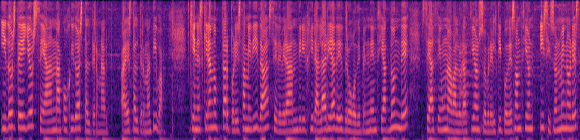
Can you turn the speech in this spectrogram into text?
y dos de ellos se han acogido a esta, a esta alternativa. Quienes quieran optar por esta medida se deberán dirigir al área de drogodependencia donde se hace una valoración sobre el tipo de sanción y si son menores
